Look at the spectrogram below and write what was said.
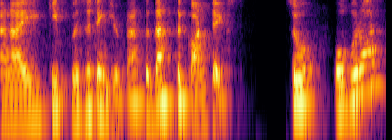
and I keep visiting Japan. So that's the context. So overall,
